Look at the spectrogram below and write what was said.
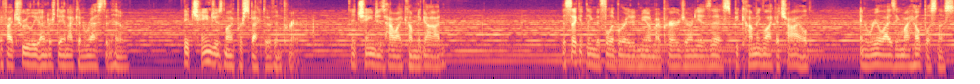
if I truly understand I can rest in Him, it changes my perspective in prayer. It changes how I come to God. The second thing that's liberated me on my prayer journey is this becoming like a child and realizing my helplessness.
